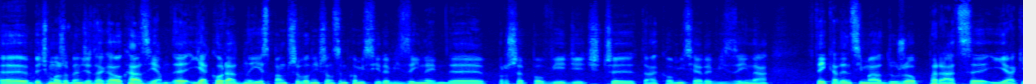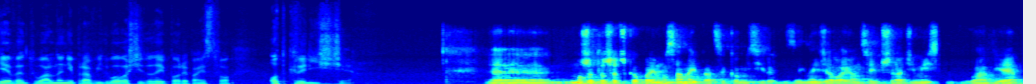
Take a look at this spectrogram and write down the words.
E, być może będzie taka okazja. E, jako radny jest pan przewodniczącym komisji rewizyjnej. E, proszę powiedzieć, czy ta komisja rewizyjna w tej kadencji ma dużo pracy i jakie ewentualne nieprawidłowości do tej pory państwo odkryliście? Może troszeczkę opowiem o samej pracy komisji rewizyjnej działającej przy Radzie Miejskiej w Iławie.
